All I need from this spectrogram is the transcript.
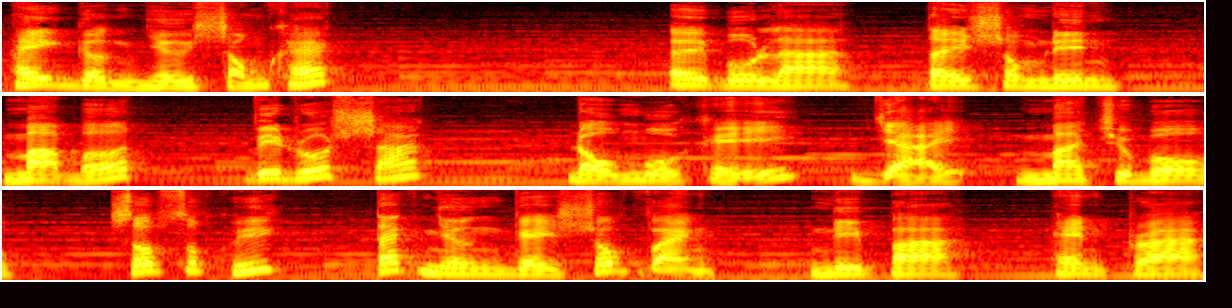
hay gần như sống khác. Ebola, Tây sông Ninh Marburg, virus SARS, đậu mùa khỉ, dại, Machubo, sốt xuất huyết, tác nhân gây sốt vàng, Nipah, Hendra,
